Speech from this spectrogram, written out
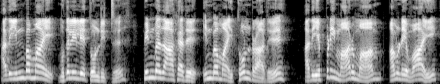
அது இன்பமாய் முதலிலே தோன்றிற்று பின்பதாக அது இன்பமாய் தோன்றாது. அது எப்படி மாறுமாம்? அவனுடைய வாய்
